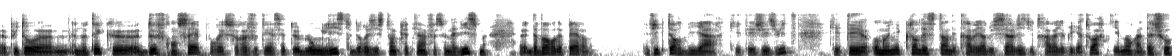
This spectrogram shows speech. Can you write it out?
euh, plutôt euh, noter que deux Français pourraient se rajouter à cette longue liste de résistants chrétiens face au nazisme. D'abord le père Victor Billard, qui était jésuite, qui était aumônier clandestin des travailleurs du service du travail obligatoire, qui est mort à Dachau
